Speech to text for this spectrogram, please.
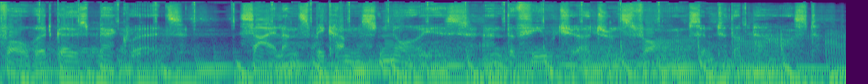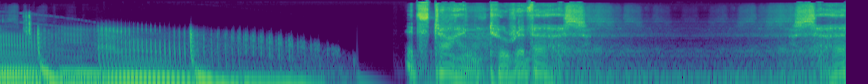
Forward goes backwards. Silence becomes noise, and the future transforms into the past. It's time to reverse. Sir,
